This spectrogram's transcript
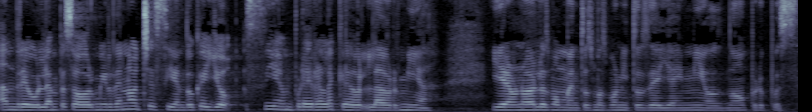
Andreu la empezó a dormir de noche siendo que yo siempre era la que la dormía y era uno de los momentos más bonitos de ella y míos, ¿no? Pero pues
